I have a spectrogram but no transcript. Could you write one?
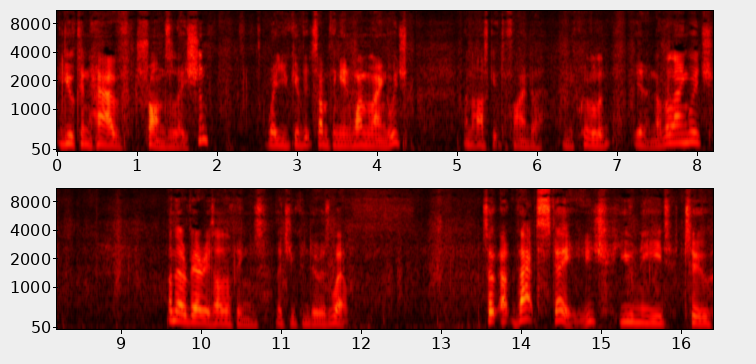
You can have translation, where you give it something in one language and ask it to find a, an equivalent in another language. And there are various other things that you can do as well. So at that stage, you need to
